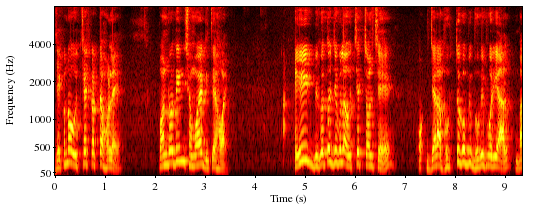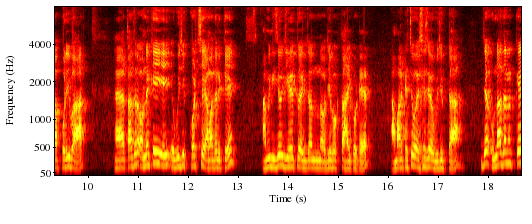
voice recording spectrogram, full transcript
যে কোনো উচ্ছেদ করতে হলে পনেরো দিন সময় দিতে হয়। এই বিগত যেগুলো উচ্ছেদ চলছে যারা ভুক্তভোগী, ভোগী পরিয়াল বা পরিবার তাদের অনেকেই এই অভিযোগ করছে আমাদেরকে। আমি নিজেও যেহেতু একজন অধিবক্তা হাইকোর্টের, আমার কাছেও এসেছে অভিযোগটা যে ওনাদেরকে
